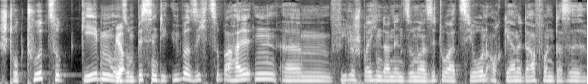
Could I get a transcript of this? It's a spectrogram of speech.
Struktur zu geben und ja. so ein bisschen die Übersicht zu behalten. Ähm, viele sprechen dann in so einer Situation auch gerne davon, dass sie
